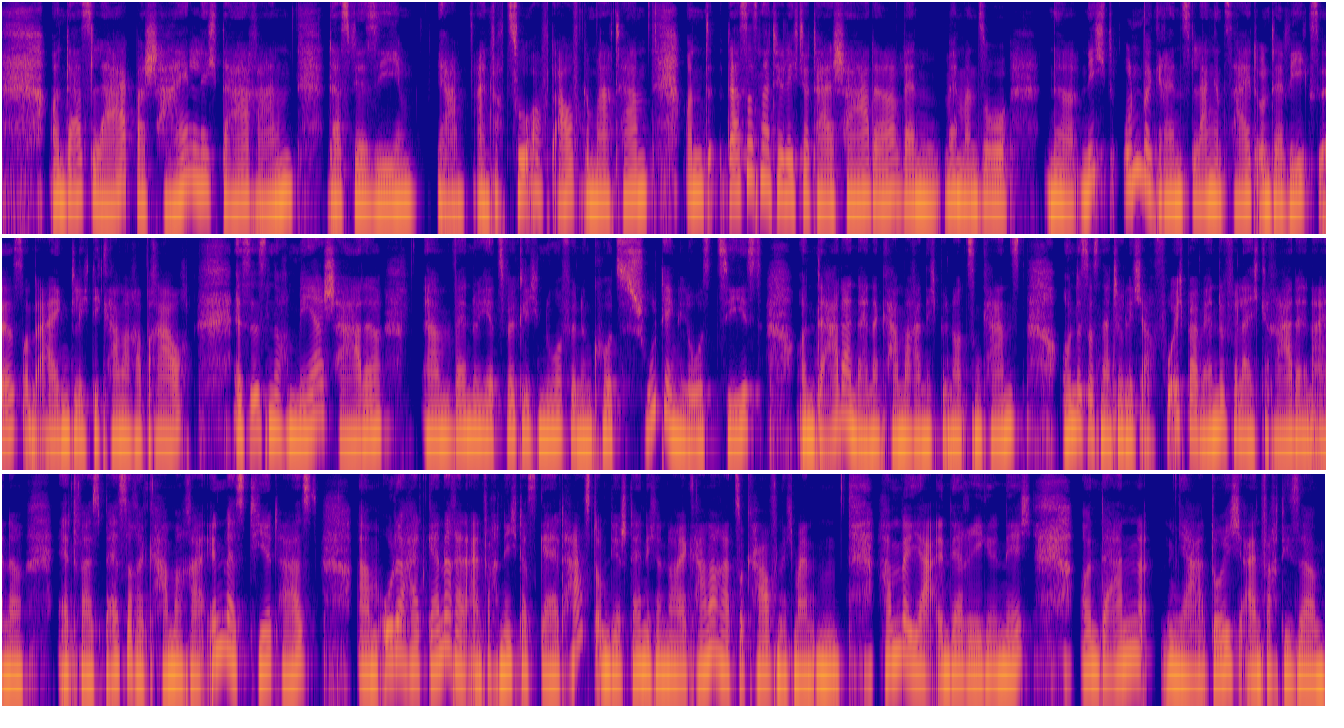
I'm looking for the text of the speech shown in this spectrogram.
Und das lag wahrscheinlich daran, dass wir sie ja, einfach zu oft aufgemacht haben. Und das ist natürlich total schade, wenn, wenn man so eine nicht unbegrenzt lange Zeit unterwegs ist und eigentlich die Kamera braucht. Es ist noch mehr schade, ähm, wenn du jetzt wirklich nur für ein kurzes Shooting losziehst und da dann deine Kamera nicht benutzen kannst. Und es ist natürlich auch furchtbar, wenn du vielleicht gerade in eine etwas bessere Kamera investiert hast ähm, oder halt generell einfach nicht das Geld hast, um dir ständig eine neue Kamera zu kaufen. Ich meine, hm, haben wir ja in der Regel nicht. Und dann, ja, durch einfach diese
